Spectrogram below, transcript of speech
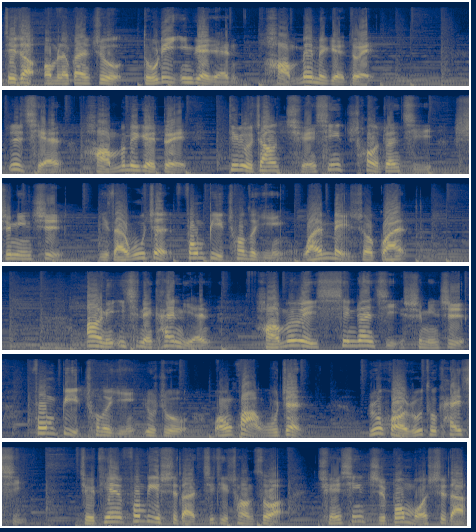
接着，我们来关注独立音乐人好妹妹乐队。日前，好妹妹乐队。第六张全新创作专辑《实名制》已在乌镇封闭创作营完美收官。二零一七年开年，好妹妹新专辑《实名制》封闭创作营入驻文化乌镇，如火如荼开启九天封闭式的集体创作，全新直播模式的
